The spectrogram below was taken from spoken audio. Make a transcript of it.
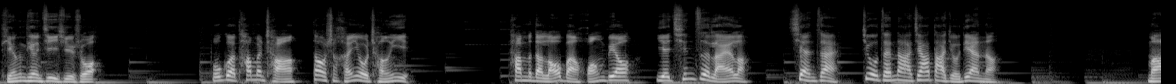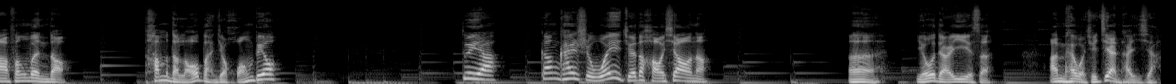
婷婷继续说：“不过他们厂倒是很有诚意，他们的老板黄彪也亲自来了，现在就在那家大酒店呢。”马峰问道：“他们的老板叫黄彪？”对呀，刚开始我也觉得好笑呢。嗯，有点意思，安排我去见他一下。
